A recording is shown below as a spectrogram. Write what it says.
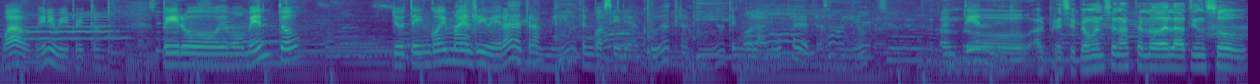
Wow, Minnie Riperton. Pero de momento yo tengo a Ismael Rivera detrás mío, tengo a Celia Cruz detrás mío, tengo a La Lupe detrás mío. Cuando entiendes? Al principio mencionaste lo de Latin Soul.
